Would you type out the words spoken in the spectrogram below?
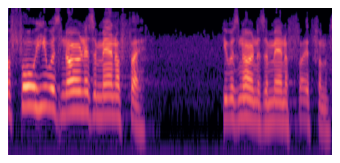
before he was known as a man of faith, he was known as a man of faithfulness.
